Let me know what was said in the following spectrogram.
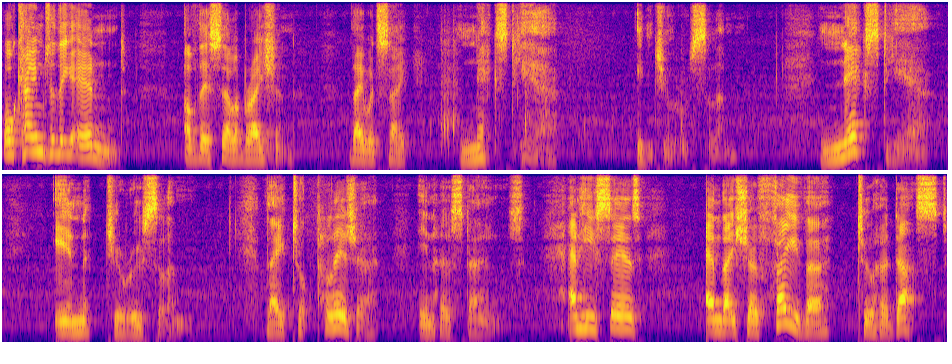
or came to the end of their celebration, they would say, Next year in Jerusalem. Next year in Jerusalem. They took pleasure in her stones. And he says, and they show favor to her dust.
